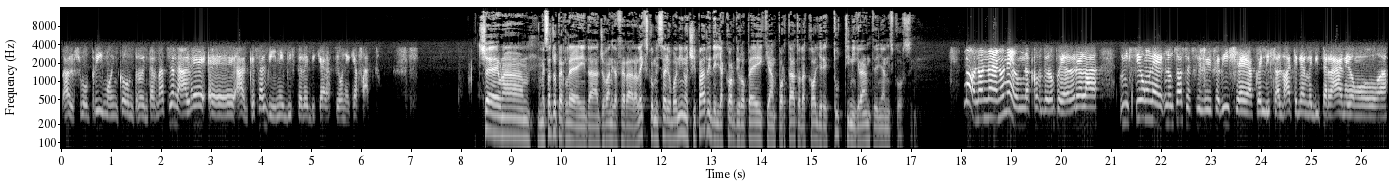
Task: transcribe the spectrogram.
al suo primo incontro internazionale eh, anche Salvini, viste le dichiarazioni che ha fatto. C'è una, un messaggio per lei da Giovanni da Ferrara. L'ex commissario Bonino ci parli degli accordi europei che hanno portato ad accogliere tutti i migranti degli anni scorsi? No, non, non è un accordo europeo, era la missione, non so se si riferisce a quelli salvati nel Mediterraneo o a,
